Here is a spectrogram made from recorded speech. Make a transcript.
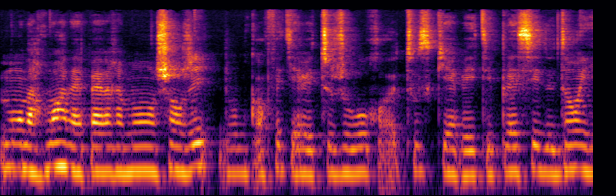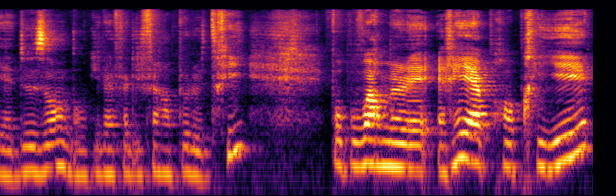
mon armoire n'a pas vraiment changé. Donc en fait, il y avait toujours euh, tout ce qui avait été placé dedans il y a deux ans. Donc il a fallu faire un peu le tri pour pouvoir me les réapproprier.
